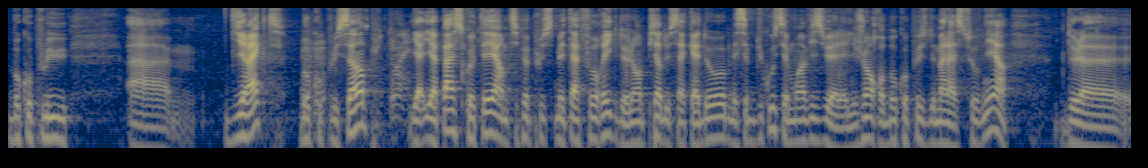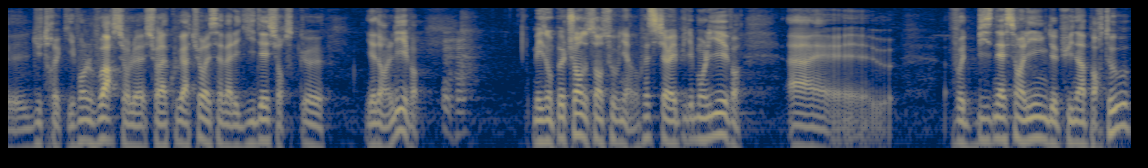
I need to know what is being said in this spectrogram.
beaucoup plus direct, beaucoup mhm. plus simple. Il n'y a, pas ce côté un petit peu plus métaphorique de l'empire du sac à dos, mais du coup, c'est moins visuel. Et les gens auront beaucoup plus de mal à se souvenir de la, du truc. Ils vont le voir sur, le, sur la couverture et ça va les guider sur ce qu'il y a dans le livre. Mhm. Mais ils ont peu de chance de s'en souvenir. Donc, si j'avais payé mon livre, euh, votre business en ligne depuis n'importe où,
